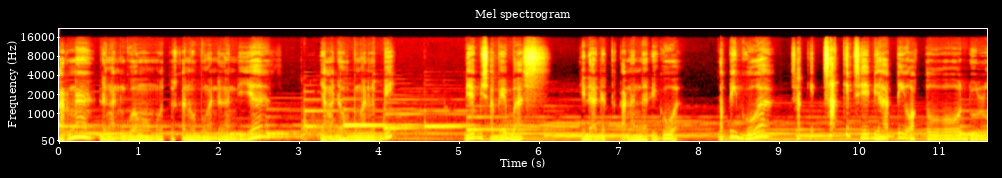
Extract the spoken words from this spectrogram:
Karena dengan gue memutuskan hubungan dengan dia yang ada hubungan lebih dia bisa bebas. Tidak ada tekanan dari gue tapi gue sakit sakit sih di hati waktu dulu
